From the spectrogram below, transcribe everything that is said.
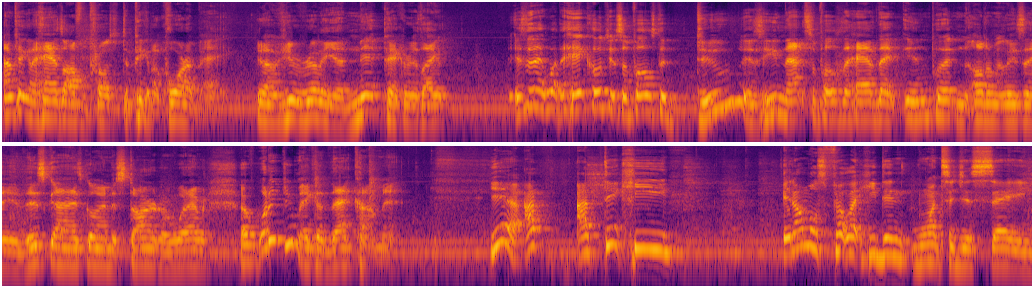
"I'm taking a hands-off approach to picking a quarterback." You know, if you're really a nitpicker, it's like, isn't that what the head coach is supposed to do? Is he not supposed to have that input and ultimately say this guy's going to start or whatever? Uh, what did you make of that comment? Yeah, I I think he. It almost felt like he didn't want to just say.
